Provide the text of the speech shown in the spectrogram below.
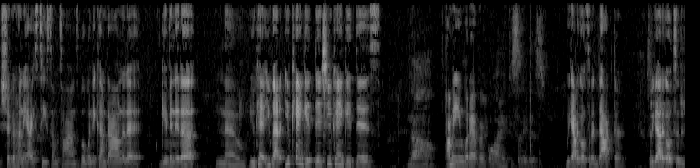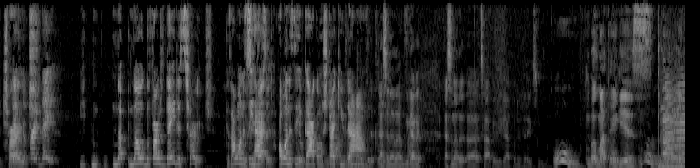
sugar honey iced tea sometimes, but when it come down to that, giving it up, no, you can't. You got to You can't get this. You can't get this. No. I mean, whatever. Oh, I hate to say this. We got to go to the doctor. We got to go to the church. That's the first date. No, no, the first date is church. Because I want to Well, see, see, how. that's a- I want to see if God gonna strike you down. That's another. We gotta. That's another uh, topic we got for today too. Ooh. But my thing is, Ooh. my thing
